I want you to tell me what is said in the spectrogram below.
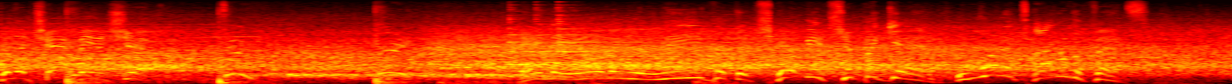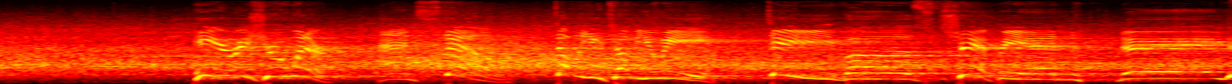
for the championship. Two, three. And Naomi will leave with the championship again. What a title defense. Here is your winner, and still WWE Divas Champion, Naomi!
